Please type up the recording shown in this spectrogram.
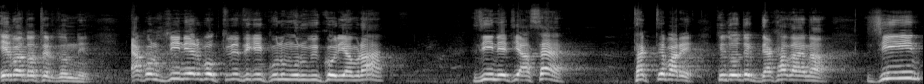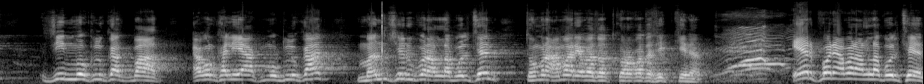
এবাদতের জন্য। এখন জিনের বক্তৃতা থেকে কোনো মুরবি করি আমরা? জিন এটি আছে? থাকতে পারে, কিন্তু ওদের দেখা যায় না। জিন জিন মখলুকাত বাদ। এখন খালি এক মখলুকাত মানুষের উপর আল্লাহ বলছেন, তোমরা আমার এবাদত করো। কথা ঠিক কিনা? এরপরে আবার আল্লাহ বলছেন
